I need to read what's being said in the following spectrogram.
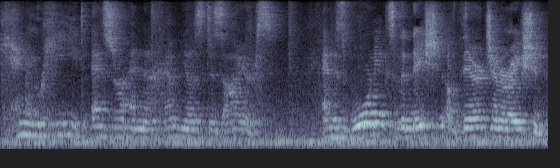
Can you heed Ezra and Nehemiah's desires and his warning to the nation of their generation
